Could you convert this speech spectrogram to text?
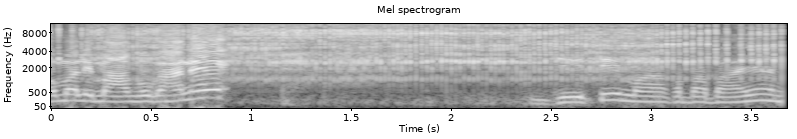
Oh, malimago gani. GT mga kababayan.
